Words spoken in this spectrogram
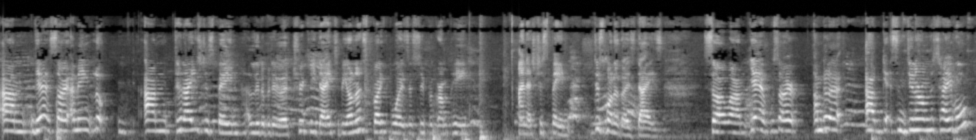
Um, yeah, so I mean, look, um, today's just been a little bit of a tricky day, to be honest. Both boys are super grumpy, and it's just been just one of those days. So um, yeah, so I'm gonna um, get some dinner on the table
